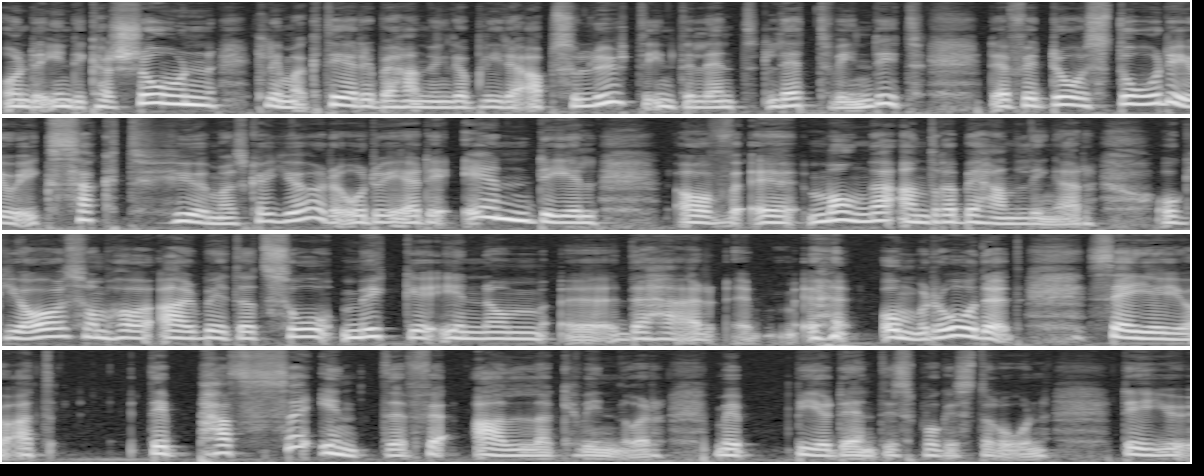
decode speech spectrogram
under indikation klimakteriebehandling, då blir det absolut inte lätt, lättvindigt. Därför då står det ju exakt hur man ska göra och då är det en del av eh, många andra behandlingar. Och jag som har arbetat så mycket inom eh, det här eh, området säger ju att det passar inte för alla kvinnor med bioidentiskt progesteron. Det är ju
